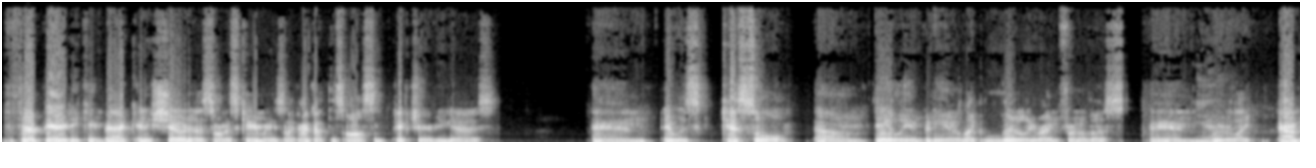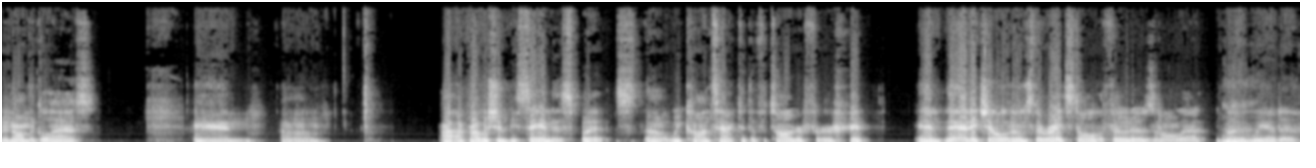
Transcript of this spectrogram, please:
the third period he came back and he showed us on his camera. He's like, "I got this awesome picture of you guys," and it was Kessel, um, Daly, and Bonino like literally right in front of us, and Yeah. we were like pounding on the glass, and um, I, I probably shouldn't be saying this, but uh, we contacted the photographer, and the NHL owns the rights to all the photos and all that, but Mhm. we had to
